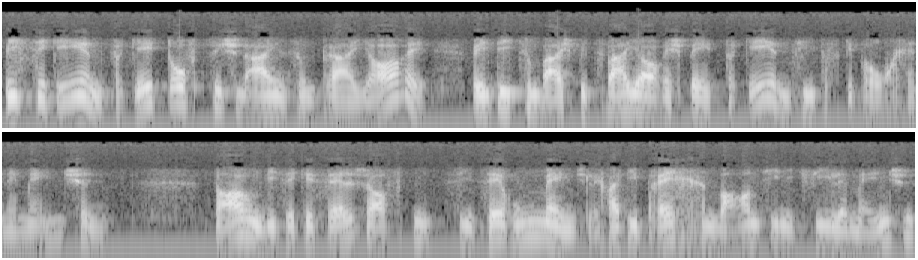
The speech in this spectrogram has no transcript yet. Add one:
Bis sie gehen, vergeht oft zwischen eins und drei Jahre. Wenn die zum Beispiel zwei Jahre später gehen, sind das gebrochene Menschen. Darum, diese Gesellschaften sind sehr unmenschlich, weil die brechen wahnsinnig viele Menschen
